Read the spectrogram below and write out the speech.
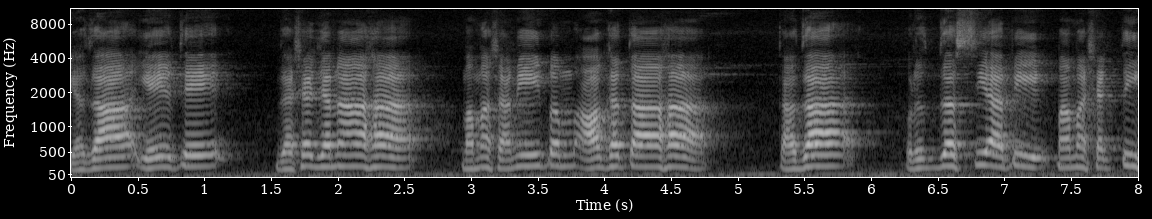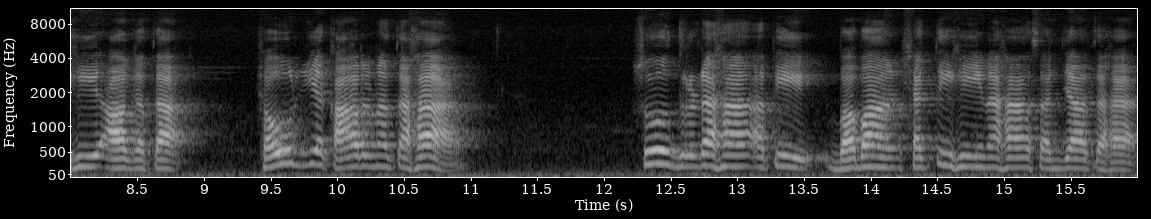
यदा एते दशजनाः मम समीपम् आगताः, तदा वृद्धस्य अपि मम शक्तिः आगता। शौर्यकारणतः सुदृढः अपि भवान् शक्तिहीनः सञ्जातः।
